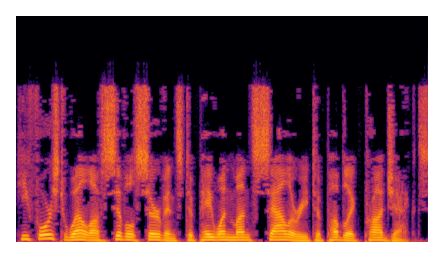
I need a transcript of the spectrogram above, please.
He forced well-off civil servants to pay one month's salary to public projects.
